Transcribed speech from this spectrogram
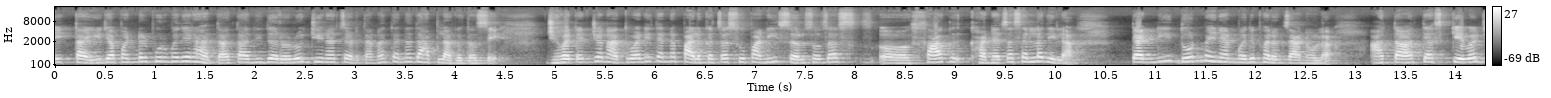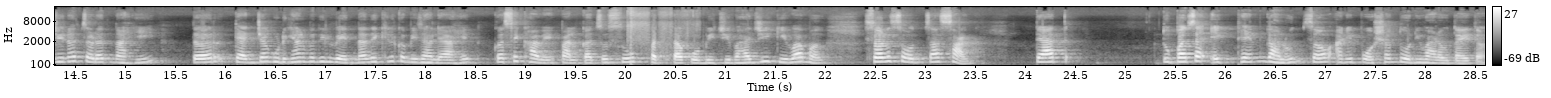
एक ताई ज्या पंढरपूरमध्ये राहतात आधी दररोज जिना चढताना त्यांना धाप लागत असे. जेव्हा त्यांच्या नातवाने त्यांना पालकाचा सूप आणि सरसोचा साग खाण्याचा सल्ला दिला. त्यांनी दोन महिन्यांमध्ये फरक जाणवला. आता त्या केवळ जिना चढत नाही तर त्यांच्या गुडघ्यांमधील वेदना देखील कमी झाल्या आहेत. कसे खावे? पालकाचं सूप पत्ता कोबीची भाजी किंवा मग सरसोंचा साग. त्यात तुपाचा एक थेंब घालून चव आणि पोषण दोन्ही वाढवता येतं.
